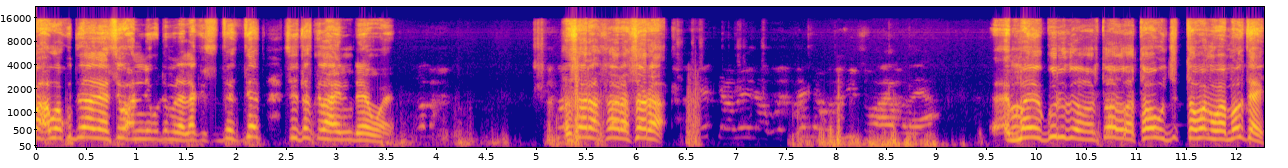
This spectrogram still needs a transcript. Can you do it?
Waa- ku dadaalaya si wax niigu dhimi laha laakiin sideed sideed si dadka lahayn dhehen waay. Sora sora sora maya guriga hortooda waa toban jid toban waa moogtahay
